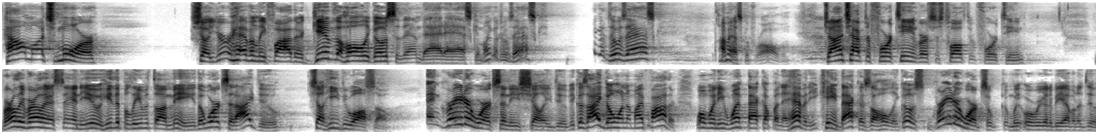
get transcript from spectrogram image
How much more shall your heavenly Father give the Holy Ghost to them that ask Him? All you got to do is ask. All you got to do is ask. I'm asking for all of them. John chapter 14, verses 12 through 14. Verily, verily, I say unto you, he that believeth on me, the works that I do, shall he do also. And greater works than these shall he do, because I go unto my Father. Well, when he went back up into heaven, he came back as the Holy Ghost. Greater works are we, are we going to be able to do.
